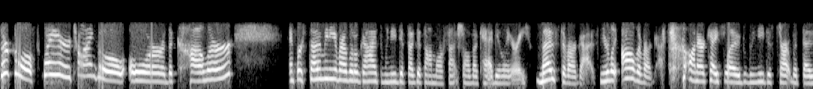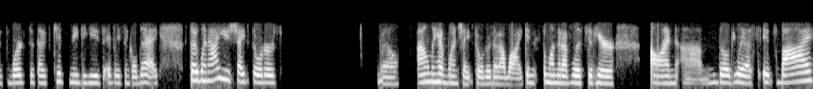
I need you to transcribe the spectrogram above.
circle, square, triangle, or the color. And for so many of our little guys, we need to focus on more functional vocabulary. Most of our guys, nearly all of our guys on our caseload, we need to start with those words that those kids need to use every single day. So when I use shape sorters, well, I only have one shape sorter that I like, and it's the one that I've listed here on um, the list. It's by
